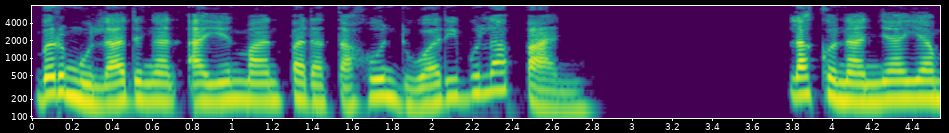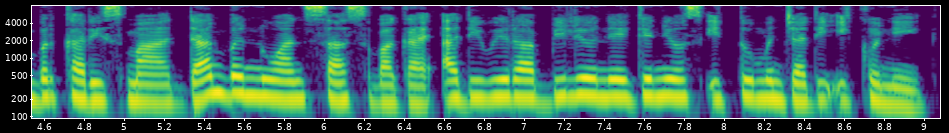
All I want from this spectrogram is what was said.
bermula dengan Iron Man pada tahun 2008. Lakonannya yang berkarisma dan bernuansa sebagai adiwira bilioner genius itu menjadi ikonik,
